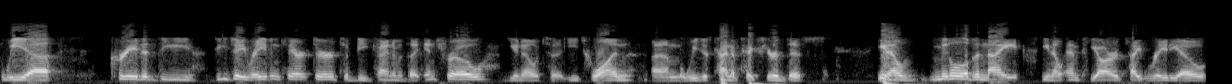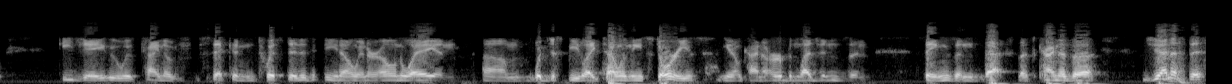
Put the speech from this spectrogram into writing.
we uh created the DJ Raven character to be kind of the intro you know to each one um we just kind of pictured this you know middle of the night you know NPR type radio DJ who was kind of sick and twisted, you know, in her own way and um would just be like telling these stories, you know, kind of urban legends and things and that's that's kind of the genesis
